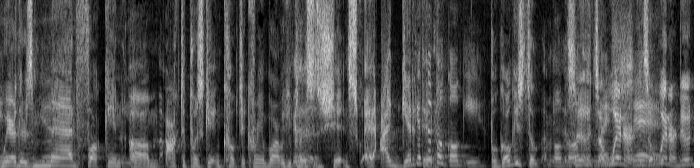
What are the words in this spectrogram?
Where there's yeah. mad fucking um, octopus getting cooked at Korean barbecue places and shit. And squ- I get it Get the there. bulgogi. Bulgogi's still. I mean, it's a, it's a winner. It's a winner, dude.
